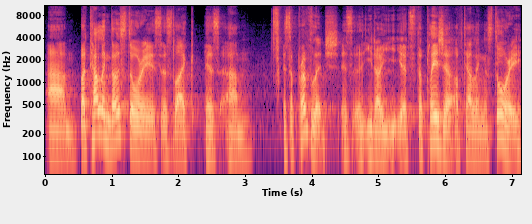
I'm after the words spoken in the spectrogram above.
Um, but telling those stories is like is um, it's a privilege. It's, uh, you know, it's the pleasure of telling a story.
